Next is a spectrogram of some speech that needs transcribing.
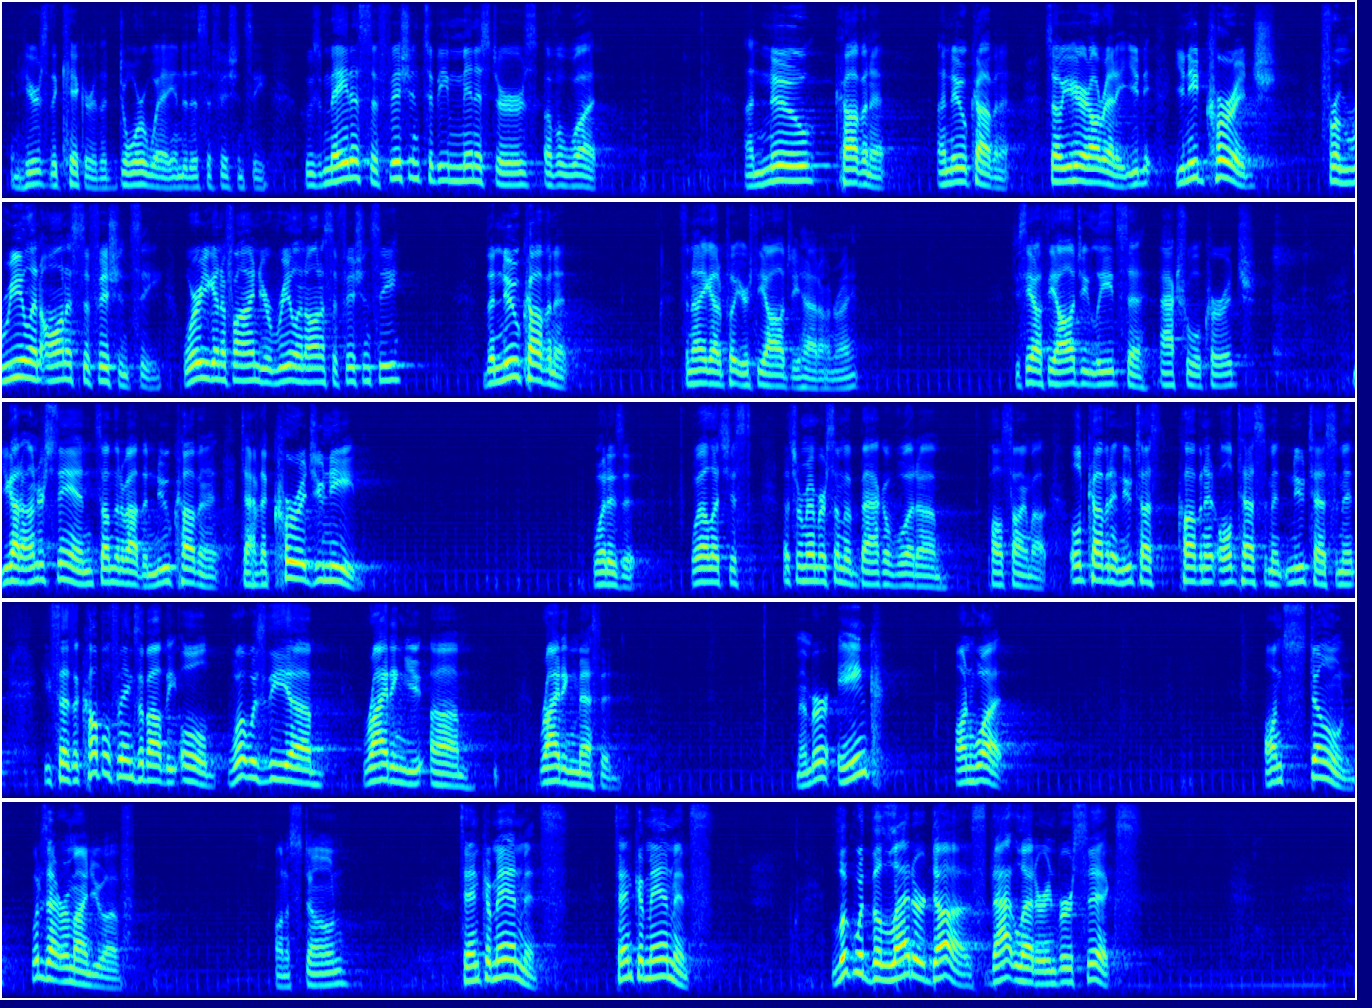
And here's the kicker, the doorway into this sufficiency. Who's made us sufficient to be ministers of a what? A new covenant. A new covenant. So you hear it already. You, you need courage from real and honest sufficiency. Where are you going to find your real and honest sufficiency? The new covenant. So now you got to put your theology hat on, right? Do you see how theology leads to actual courage? You got to understand something about the new covenant to have the courage you need. What is it? Well, let's just let's remember some of back of what um, Paul's talking about. Old Covenant, New Test- Covenant, Old Testament, New Testament. He says a couple things about the Old. What was the uh, writing, uh, writing method? Remember? Ink on what? on stone. What does that remind you of? On a stone? Ten Commandments. Ten Commandments. Look what the letter does, that letter in verse 6.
